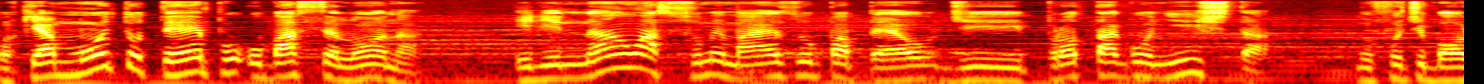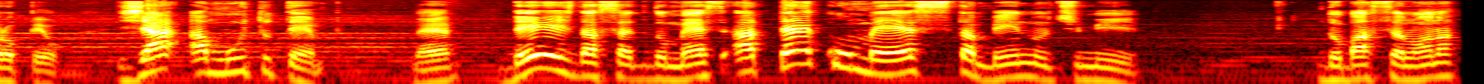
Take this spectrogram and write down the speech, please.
porque há muito tempo o Barcelona ele não assume mais o papel de protagonista no futebol europeu. Já há muito tempo, né? Desde a saída do Messi, até com o Messi também no time do Barcelona,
